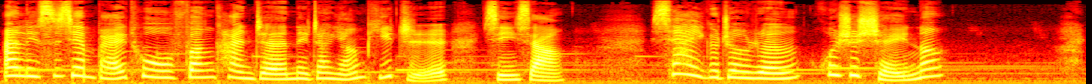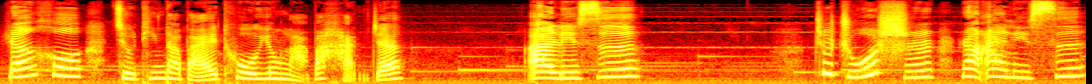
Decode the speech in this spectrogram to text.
爱丽丝见白兔翻看着那张羊皮纸，心想：“下一个证人会是谁呢？”然后就听到白兔用喇叭喊着：“爱丽丝！”这着实让爱丽丝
